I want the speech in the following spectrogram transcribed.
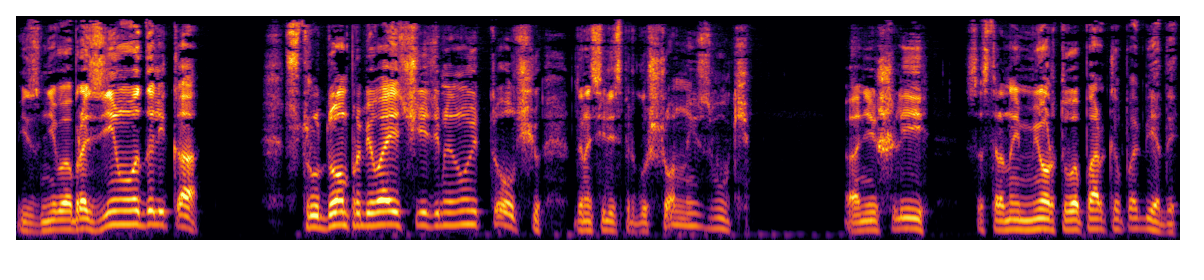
Из невообразимого далека с трудом пробиваясь через земляную толщу, доносились приглушенные звуки. Они шли со стороны мертвого парка Победы,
